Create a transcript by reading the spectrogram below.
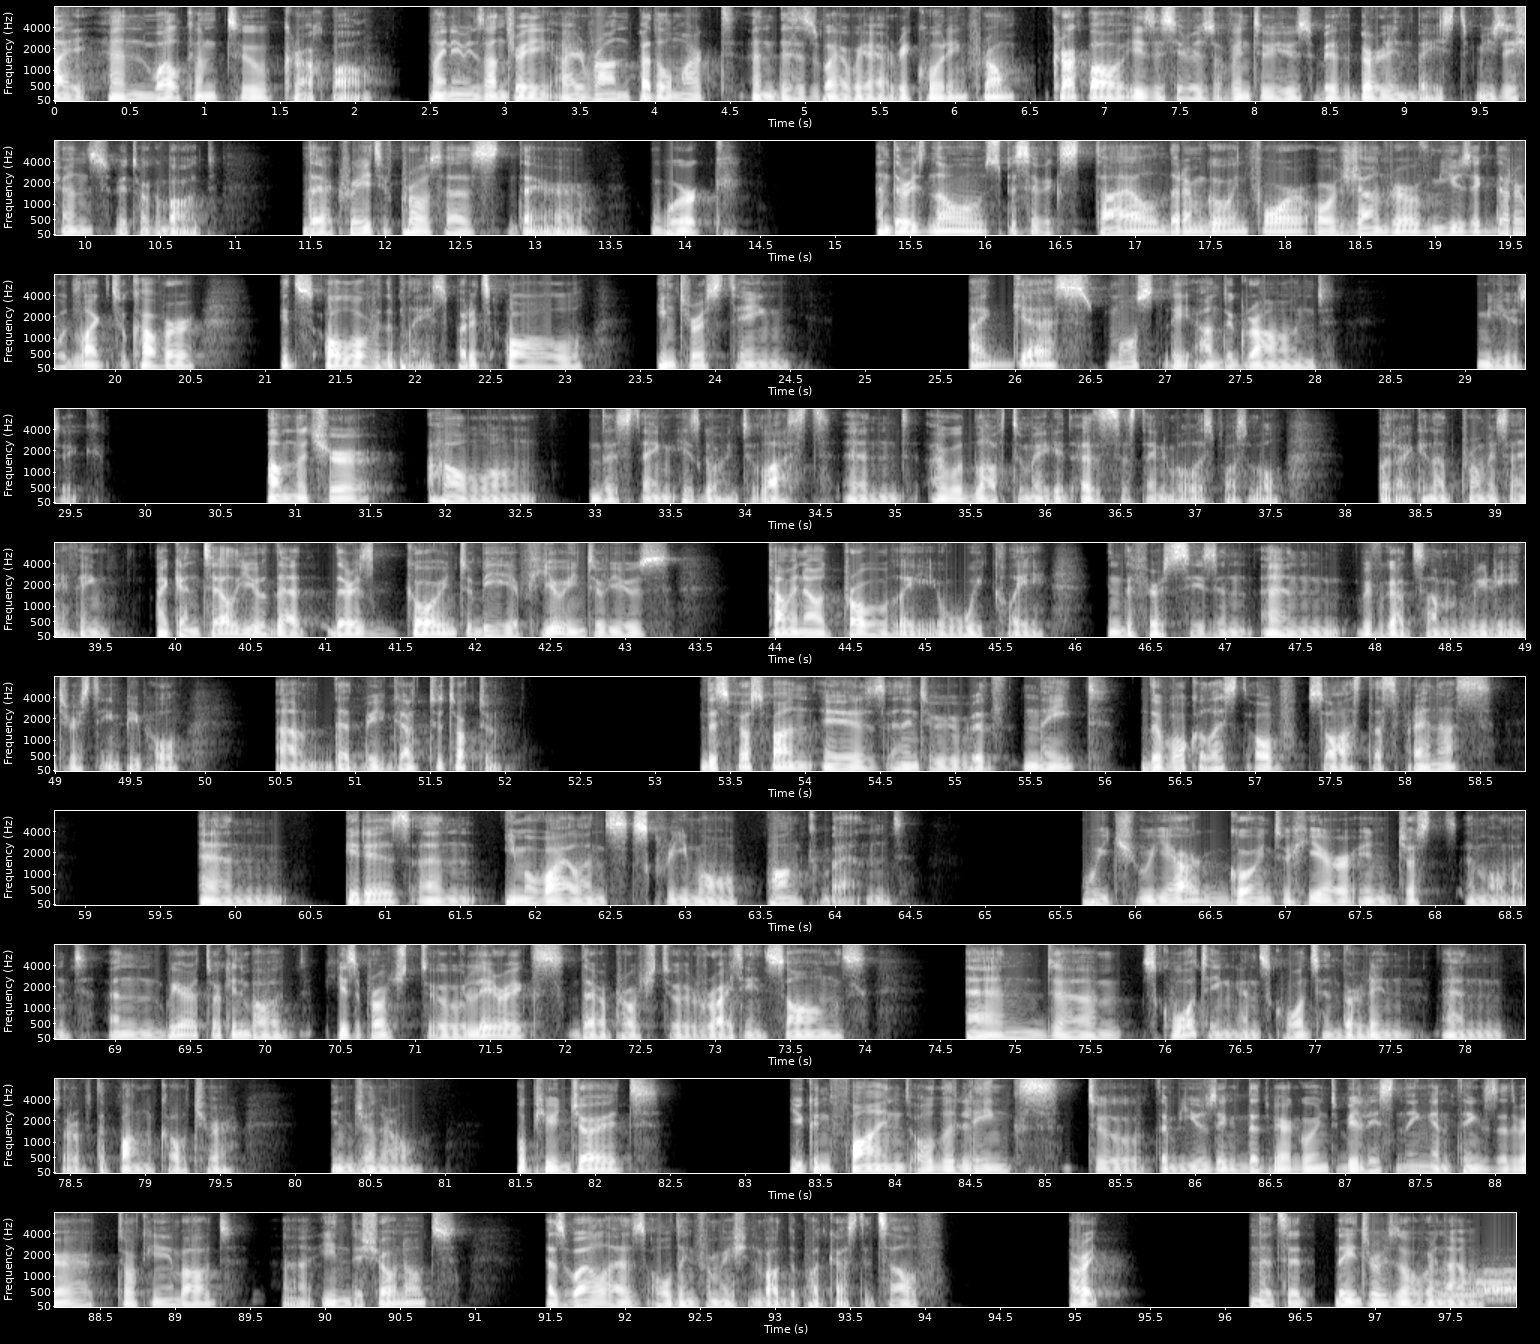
Hi, and welcome to Krachbau. My name is Andre, I run Pedalmarkt, and this is where we are recording from. Krachbau is a series of interviews with Berlin based musicians. We talk about their creative process, their work, and there is no specific style that I'm going for or genre of music that I would like to cover. It's all over the place, but it's all interesting, I guess, mostly underground music. I'm not sure how long this thing is going to last, and I would love to make it as sustainable as possible, but I cannot promise anything. I can tell you that there's going to be a few interviews coming out probably weekly in the first season, and we've got some really interesting people um, that we got to talk to. This first one is an interview with Nate, the vocalist of Soastasphrenas. And it is an emo violence screamo punk band, which we are going to hear in just a moment. And we are talking about his approach to lyrics, their approach to writing songs, and um, squatting and squats in Berlin, and sort of the punk culture in general. Hope you enjoy it. You can find all the links to the music that we are going to be listening and things that we are talking about uh, in the show notes, as well as all the information about the podcast itself. All right, that's it. The intro is over now.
